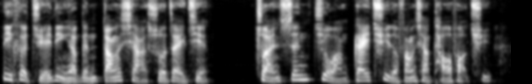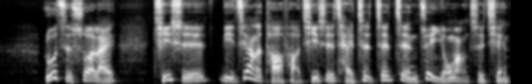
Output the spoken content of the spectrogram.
立刻决定要跟当下说再见，转身就往该去的方向逃跑去。如此说来，其实你这样的逃跑，其实才是真正最勇往直前、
